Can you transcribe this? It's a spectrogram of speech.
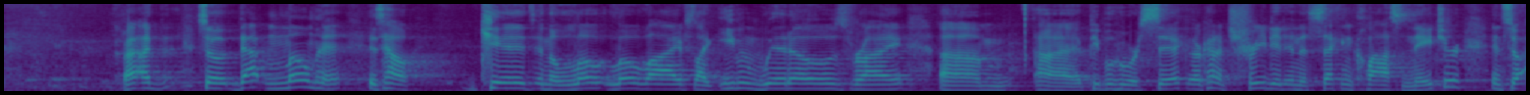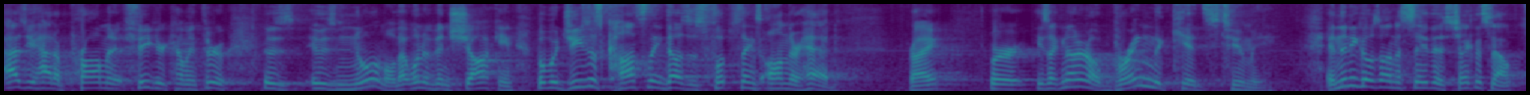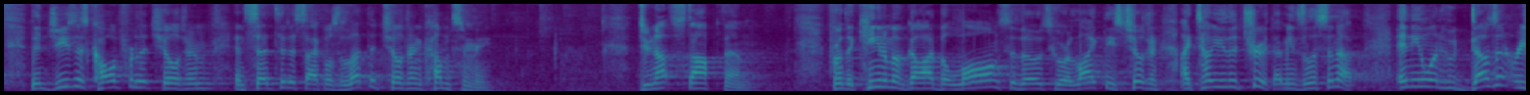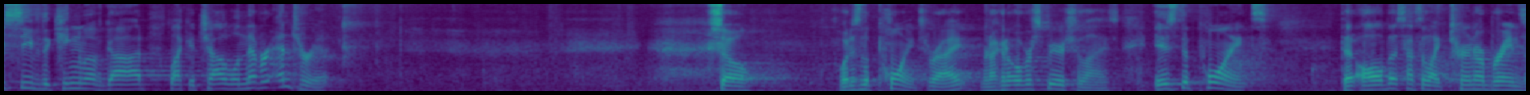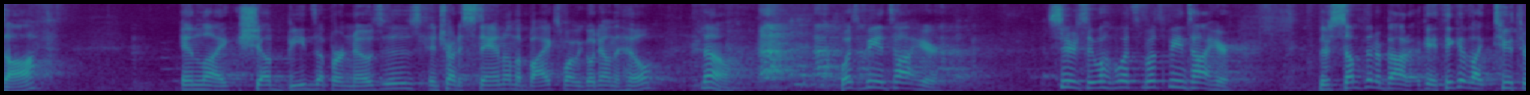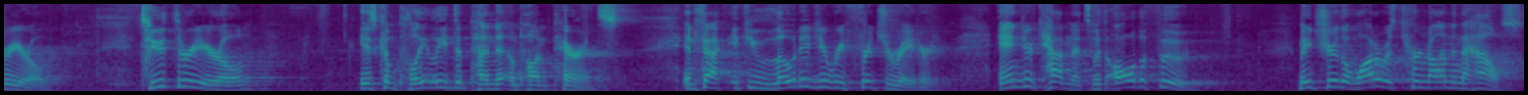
Right? I, so that moment is how kids in the low, low lives, like even widows, right? Um, uh, people who are sick, they're kind of treated in the second class nature. And so, as you had a prominent figure coming through, it was, it was normal. That wouldn't have been shocking. But what Jesus constantly does is flips things on their head, right? Where he's like, no, no, no, bring the kids to me. And then he goes on to say this check this out. Then Jesus called for the children and said to disciples, Let the children come to me. Do not stop them for the kingdom of God belongs to those who are like these children. I tell you the truth. That means listen up. Anyone who doesn't receive the kingdom of God like a child will never enter it. So, what is the point, right? We're not going to over spiritualize. Is the point that all of us have to like turn our brains off and like shove beads up our noses and try to stand on the bikes while we go down the hill? No. What's being taught here? Seriously, what's, what's being taught here? There's something about it. Okay, think of like two, three year old. Two, three year old is completely dependent upon parents. In fact, if you loaded your refrigerator and your cabinets with all the food, made sure the water was turned on in the house,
